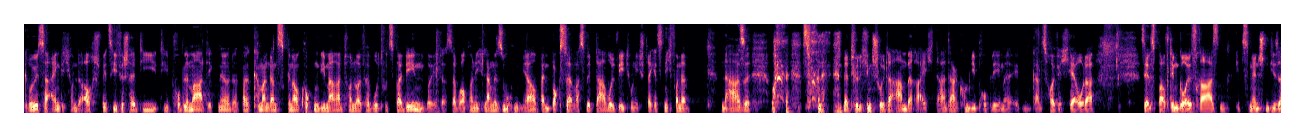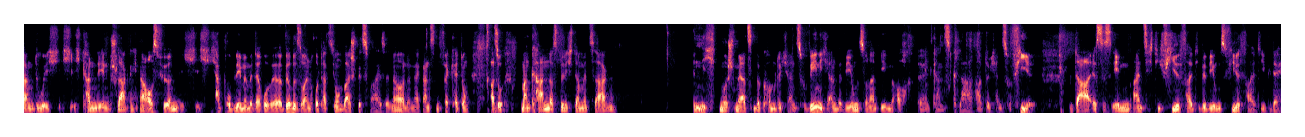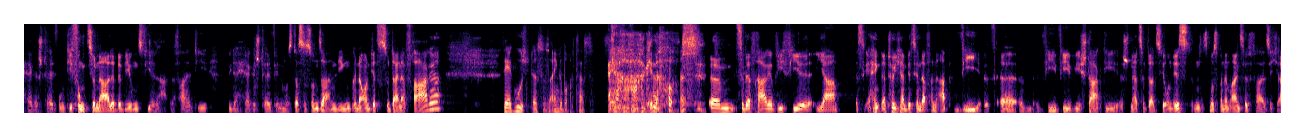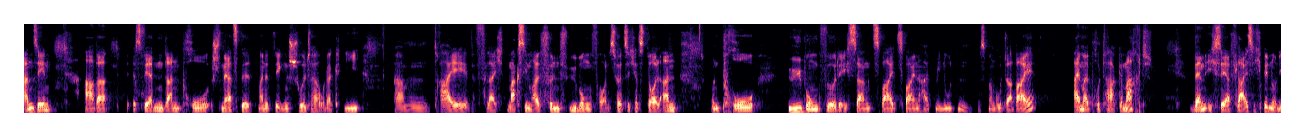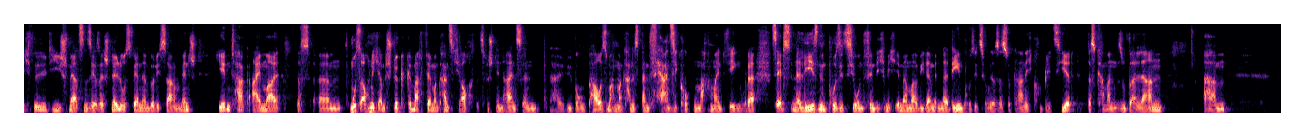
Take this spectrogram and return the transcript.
größer eigentlich und auch spezifisch halt die, die Problematik. Ne? Da kann man ganz genau gucken, die Marathonläufer, wo tut's bei denen weh? Das, da braucht man nicht lange suchen. Ja, beim Boxer, was wird da wohl wehtun? Ich spreche jetzt nicht von der Nase, sondern natürlich im Schulterarmbereich. Da, da kommen die Probleme eben ganz häufig her. Oder selbst auf dem Golfrasen gibt's Menschen, die sagen, du, ich, ich, ich kann den Schlag nicht mehr ausführen. Ich, ich, ich habe Probleme mit der Wirbelsäulenrotation beispielsweise ne? oder in der ganzen Verkettung. Also man kann, das will ich damit sagen, nicht nur Schmerzen bekommen durch ein zu wenig an Bewegung, sondern eben auch äh, ganz klar durch ein zu viel. Und da ist es eben einzig die Vielfalt, die Bewegungsvielfalt, die wiederhergestellt wird, die funktionale Bewegungsvielfalt, die wiederhergestellt werden muss. Das ist unser Anliegen. Genau. Und jetzt zu deiner Frage. Sehr gut, dass du es eingebracht hast. Sehr ja, gut. genau. Ähm, zu der Frage, wie viel, ja, es hängt natürlich ein bisschen davon ab, wie, äh, wie, wie, wie stark die Schmerzsituation ist. Und das muss man im Einzelfall sich ansehen. Aber es werden dann pro Schmerzbild, meinetwegen Schulter oder Knie, ähm, drei, vielleicht maximal fünf Übungen vor. Das hört sich jetzt doll an. Und pro Übung würde ich sagen, zwei, zweieinhalb Minuten ist man gut dabei. Einmal pro Tag gemacht. Wenn ich sehr fleißig bin und ich will die Schmerzen sehr, sehr schnell loswerden, dann würde ich sagen, Mensch, jeden Tag einmal. Das ähm, muss auch nicht am Stück gemacht werden. Man kann sich auch zwischen den einzelnen äh, Übungen Pause machen. Man kann es beim Fernsehgucken machen, meinetwegen. Oder selbst in der lesenden Position finde ich mich immer mal wieder mit einer Dehnposition. Das ist so gar nicht kompliziert. Das kann man super lernen. Ähm,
